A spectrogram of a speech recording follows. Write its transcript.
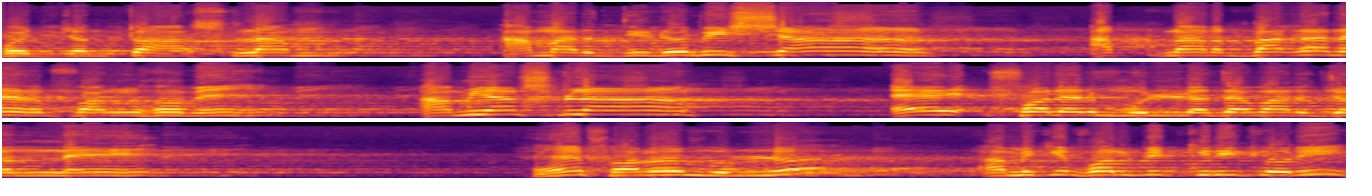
পর্যন্ত আসলাম। আমার দৃঢ় বিশ্বাস আপনার বাগানের ফল হবে। আমি আসলাম এই ফলের মূল্য দেওয়ার জন্যে। হ্যাঁ ফলের মূল্য? আমি কি ফল বিক্রি করি?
